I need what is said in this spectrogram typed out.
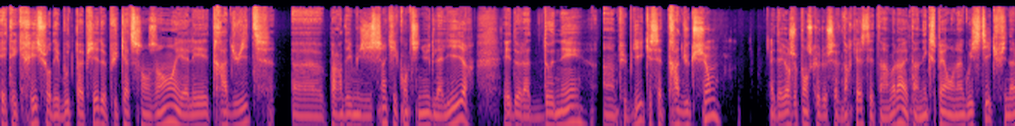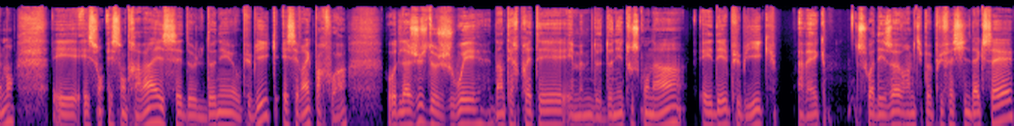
est écrite sur des bouts de papier depuis 400 ans et elle est traduite euh, par des musiciens qui continuent de la lire et de la donner à un public. Et cette traduction, et d'ailleurs, je pense que le chef d'orchestre est un voilà est un expert en linguistique finalement, et, son et son travail, c'est de le donner au public. Et c'est vrai que parfois, au-delà juste de jouer, d'interpréter et même de donner tout ce qu'on a, aider le public avec soit des œuvres un petit peu plus faciles d'accès,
